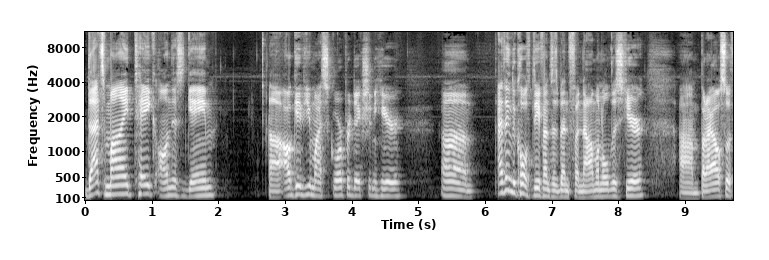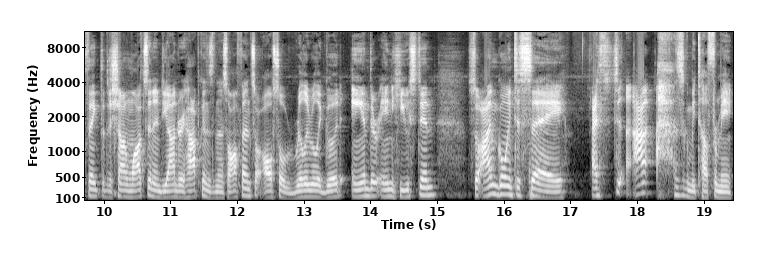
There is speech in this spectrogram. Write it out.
that's my take on this game. Uh, I'll give you my score prediction here. Um, I think the Colts defense has been phenomenal this year. Um, but I also think that Deshaun Watson and DeAndre Hopkins in this offense are also really, really good, and they're in Houston. So I'm going to say, I, st- I this is going to be tough for me.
